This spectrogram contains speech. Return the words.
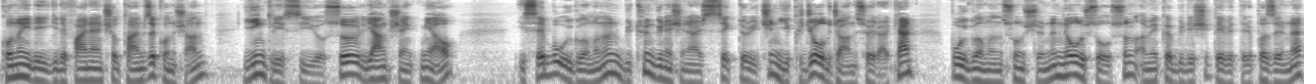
Konuyla ilgili Financial Times'a konuşan Yingli CEO'su Liang Sheng Miao ise bu uygulamanın bütün güneş enerjisi sektörü için yıkıcı olacağını söylerken, bu uygulamanın sonuçlarının ne olursa olsun Amerika Birleşik Devletleri pazarına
